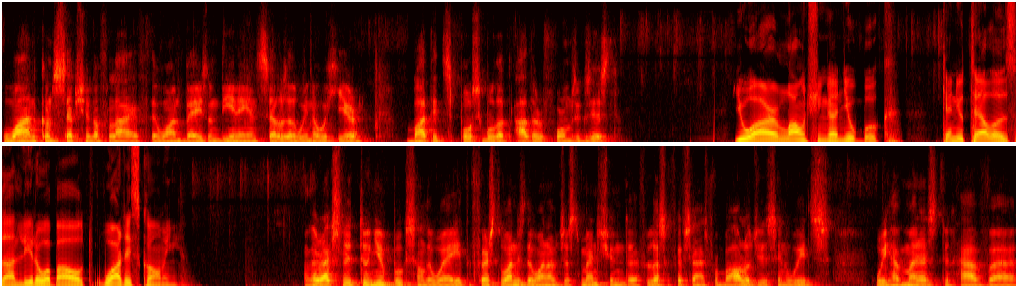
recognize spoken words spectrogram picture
one conception of life, the one based on DNA and cells that we know here, but it's possible that other forms exist. You are launching a new book. Can you tell us a little about what is coming? There are actually two new books on the way. The first one is the one I've just mentioned, uh, Philosophy of Science for Biologists, in which we have managed to have uh,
